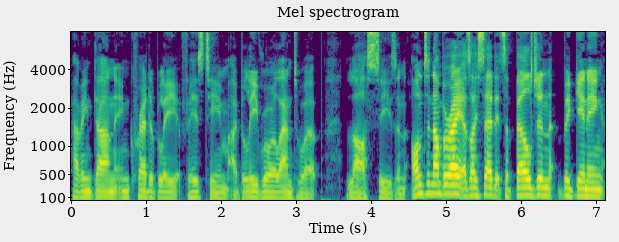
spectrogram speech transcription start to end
having done incredibly for his team. I believe Royal Antwerp last season. On to number eight, as I said, it's a Belgian beginning,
